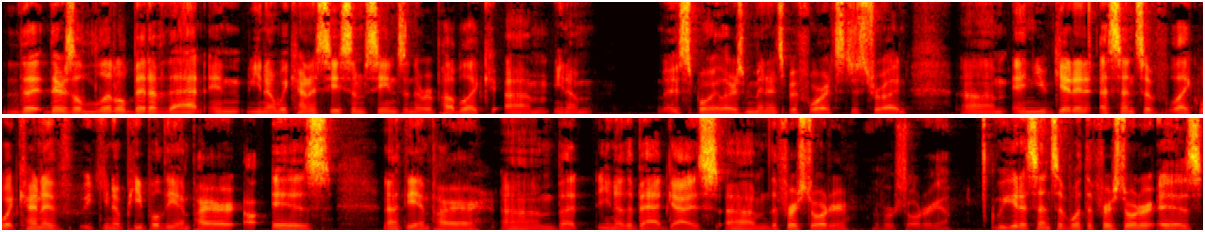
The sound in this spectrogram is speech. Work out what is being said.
the, there's a little bit of that, and you know we kind of see some scenes in the Republic. Um, you know, spoilers minutes before it's destroyed, um, and you get a, sense of like what kind of you know people the Empire is. Not the Empire, um, but you know the bad guys, the First Order The first order, yeah. We get a sense of what the first order is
